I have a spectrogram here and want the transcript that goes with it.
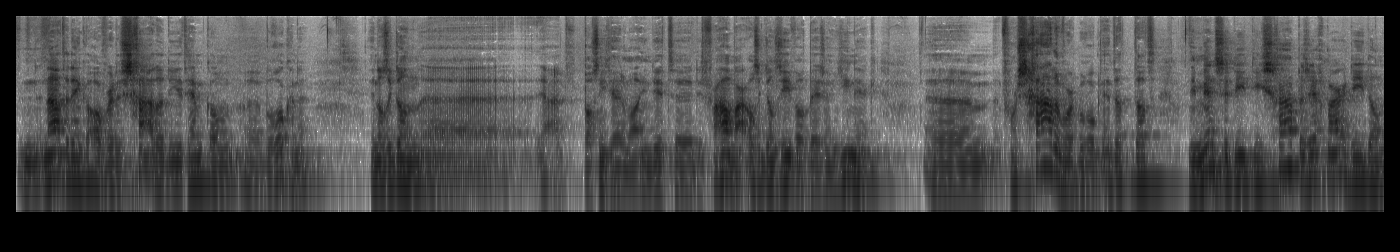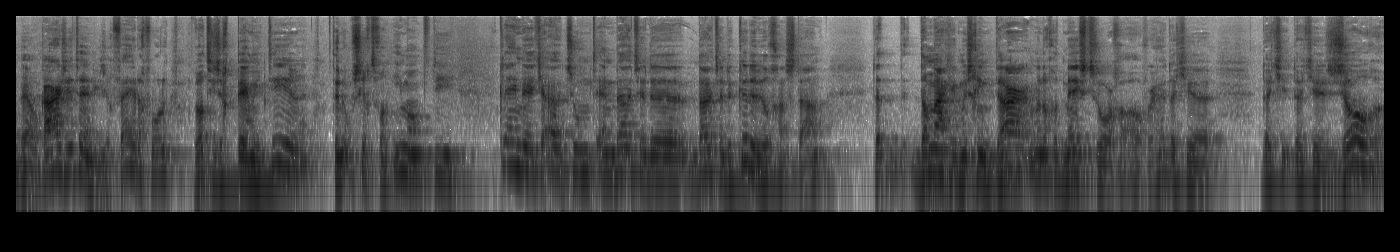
na te denken over de schade die het hem kan berokkenen. En als ik dan, ja, het past niet helemaal in dit, eh, dit verhaal, maar als ik dan zie wat bij zo'n Jinek ehm, voor schade wordt berokkend. En dat, dat die mensen, die, die schapen zeg maar, die dan bij elkaar zitten en die zich veilig voelen, wat die zich permitteren ten opzichte van iemand die een klein beetje uitzoomt en buiten de, buiten de kudde wil gaan staan. Dat, dan maak ik misschien daar me nog het meest zorgen over. Hè? Dat je, dat je, dat je zo,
